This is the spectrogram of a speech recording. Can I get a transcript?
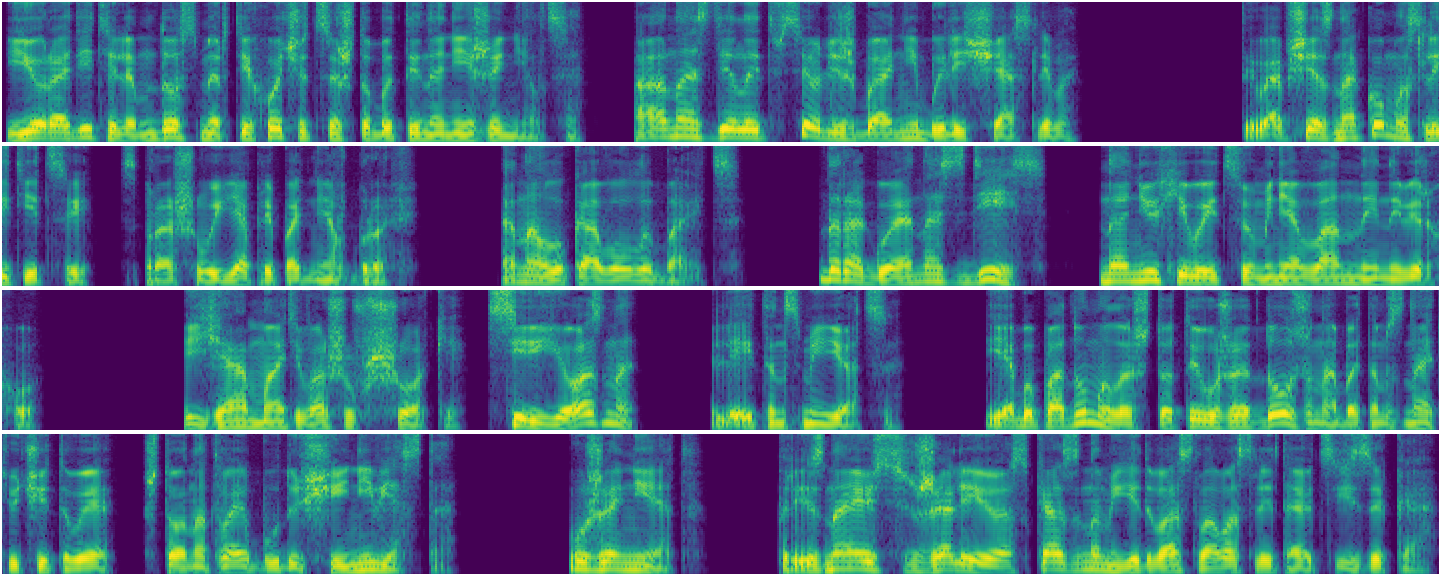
Ее родителям до смерти хочется, чтобы ты на ней женился. А она сделает все, лишь бы они были счастливы. «Ты вообще знакома с Летицией?» — спрашиваю я, приподняв бровь. Она лукаво улыбается. «Дорогой, она здесь. Нанюхивается у меня в ванной наверху». «Я, мать вашу, в шоке. Серьезно?» Лейтон смеется. Я бы подумала, что ты уже должен об этом знать, учитывая, что она твоя будущая невеста. Уже нет. Признаюсь, жалею о сказанном, едва слова слетают с языка.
